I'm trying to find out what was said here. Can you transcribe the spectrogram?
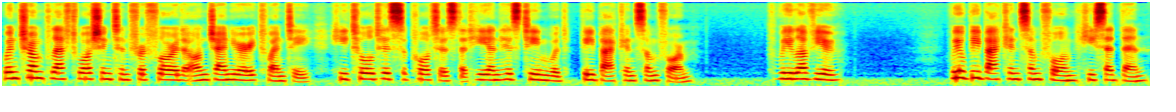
When Trump left Washington for Florida on January 20, he told his supporters that he and his team would be back in some form. We love you. We'll be back in some form, he said then.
